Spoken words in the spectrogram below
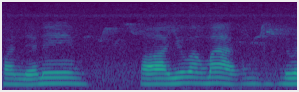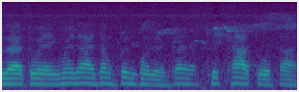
คนเดี๋ยวนี้ พออายุมากๆดูแลตัวเองไม่ได้ต้องพึ่งคนอื่นก็คิดฆ่าตัวตาย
